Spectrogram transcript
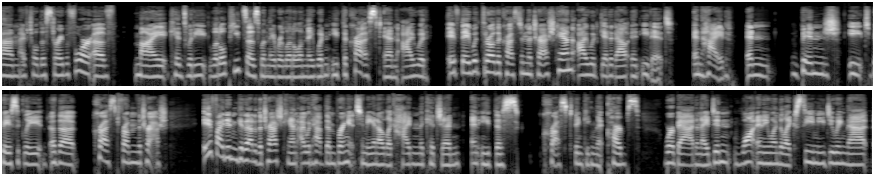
um, I've told this story before of my kids would eat little pizzas when they were little and they wouldn't eat the crust. And I would, if they would throw the crust in the trash can, I would get it out and eat it and hide and binge eat basically the crust from the trash. If I didn't get it out of the trash can, I would have them bring it to me and I would like hide in the kitchen and eat this crust thinking that carbs were bad. And I didn't want anyone to like see me doing that.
